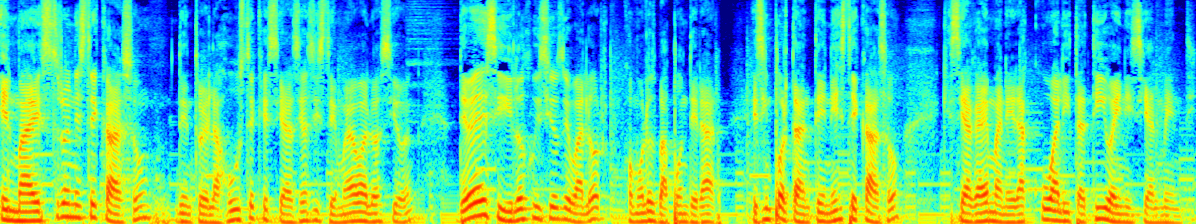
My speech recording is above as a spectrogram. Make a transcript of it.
El maestro en este caso, dentro del ajuste que se hace al sistema de evaluación, debe decidir los juicios de valor, cómo los va a ponderar. Es importante en este caso que se haga de manera cualitativa inicialmente.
